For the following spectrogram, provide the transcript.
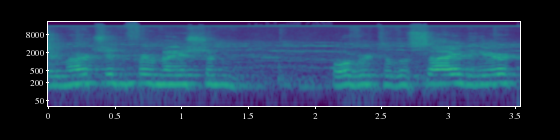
They march in formation over to the side here.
